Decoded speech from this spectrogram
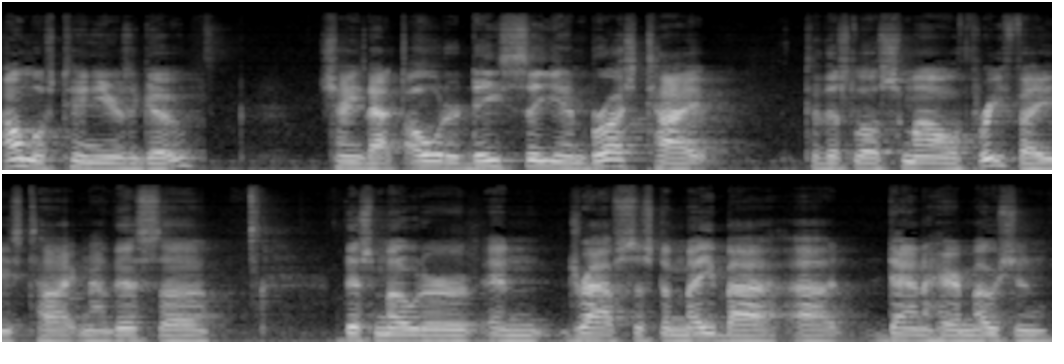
almost 10 years ago. Changed out that older DC and brush type to this little small three-phase type. Now this uh, this motor and drive system made by uh, Danaher Motion,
